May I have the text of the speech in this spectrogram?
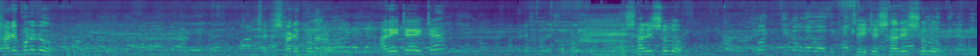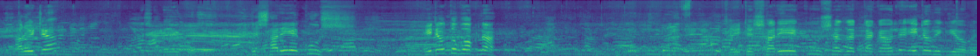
সাড়ে পনেরো? আচ্ছা সাড়ে পনেরো। আর এটা এটা? এটা সাড়ে ষোলো। আচ্ছা এটা সাড়ে ষোলো। আর ওইটা? এটা সাড়ে একুশ। এটাও তো বক না আচ্ছা, এটা সাড়ে একুশ হাজার টাকা হলে এটাও বিক্রি হবে।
